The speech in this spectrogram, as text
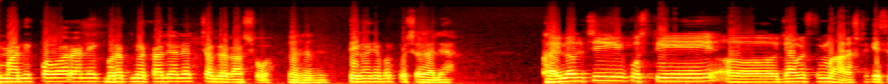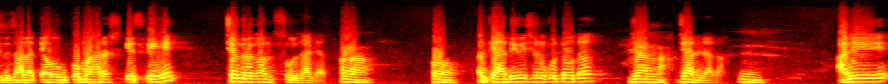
माणिक पवार आणि एक भरत मेकाले आणि एक चंद्रकांत हम्म. तिघांच्या पण कुस्त्या झाल्या. फायनलची कुस्ती ज्यावेळेस तुम्ही महाराष्ट्र केसरी झाला त्यावेळी उपमहाराष्ट्र केसरी हे चंद्रकांत सूळ झाल्यात. हा हो. आणि ते अधिवेशन कुठे होतं? जालना. जालन्याला. हम्म. आणि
